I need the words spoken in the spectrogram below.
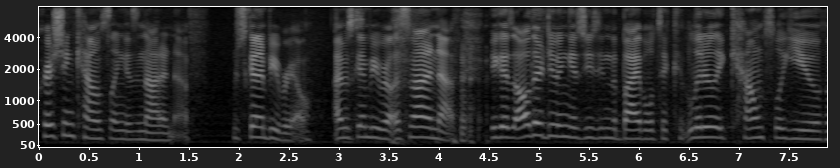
Christian counseling is not enough. I'm just gonna be real. I'm just gonna be real. It's not enough because all they're doing is using the Bible to literally counsel you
